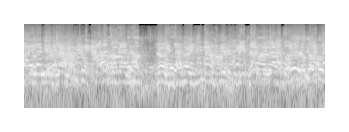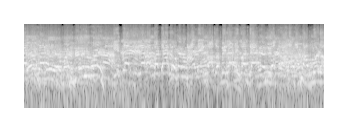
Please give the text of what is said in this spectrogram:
సైలెంట్ అదే చూడండి. ఇద్దరు ఇద్దరు పిల్లలకు ఇద్దరు పిల్లలు కొట్టారు. అది ఇంకొక పిల్లని కొట్టారు. తమ్ముడు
